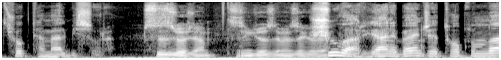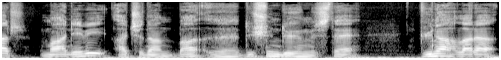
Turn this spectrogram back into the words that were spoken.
çok temel bir soru. Sizce hocam, sizin gözleminize göre. Şu var yani bence toplumlar manevi açıdan e, düşündüğümüzde günahlara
